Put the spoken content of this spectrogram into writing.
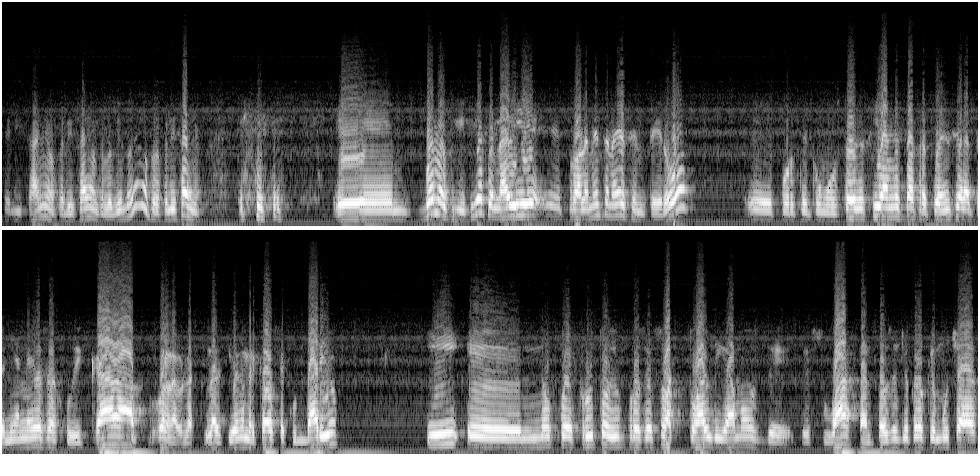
feliz año, feliz año, que los viendo pero feliz año. Eh, bueno, significa que nadie, eh, probablemente nadie se enteró, eh, porque como ustedes decían, esta frecuencia la tenían ellos adjudicada, bueno, la, la, en el mercado secundario y no fue fruto de un proceso actual, digamos, de, subasta. Entonces yo creo que muchas,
